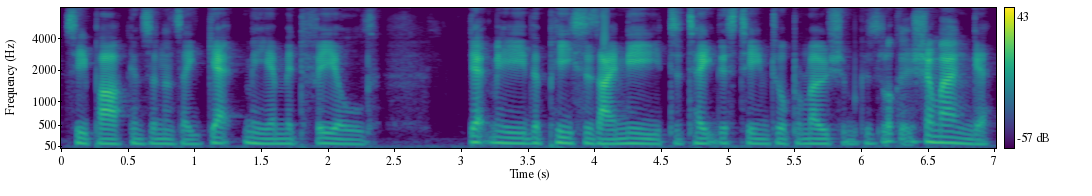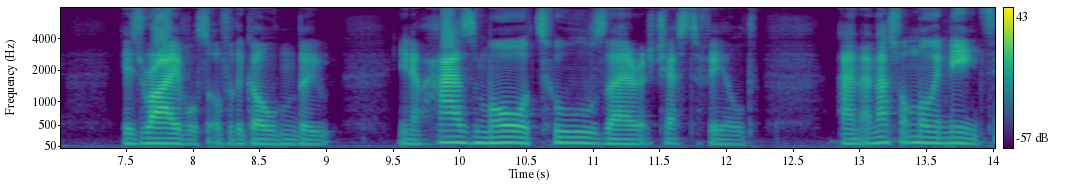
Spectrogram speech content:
see Parkinson, and say, Get me a midfield. Get me the pieces I need to take this team to a promotion. Because look at Tshimanga, his rival, sort of for the Golden Boot. You know, has more tools there at Chesterfield and and that's what Mullin needs.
